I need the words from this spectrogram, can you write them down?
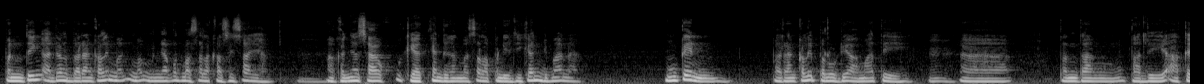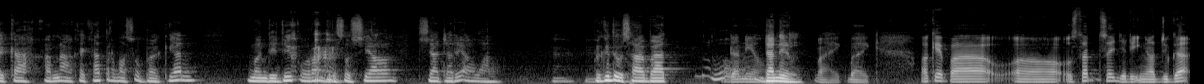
penting adalah barangkali menyangkut masalah kasih sayang. Hmm. Makanya saya kaitkan dengan masalah pendidikan di mana mungkin barangkali perlu diamati hmm. uh, tentang tadi akekah karena akekah termasuk bagian mendidik orang bersosial sejak dari awal. Hmm. Begitu sahabat Daniel. Daniel. Baik, baik. Oke Pak uh, Ustadz, saya jadi ingat juga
